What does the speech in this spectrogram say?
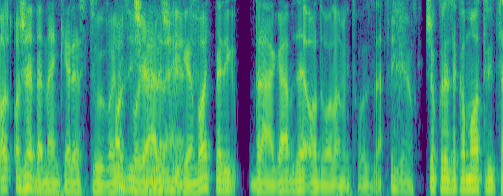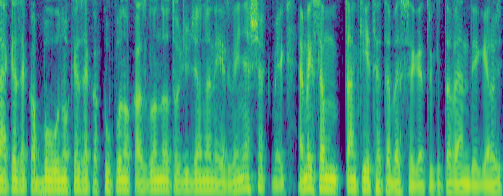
a, a zsebemen keresztül vagy az lojális, igen, vagy pedig drágább, de ad valamit hozzá. Igen. És akkor ezek a matricák, ezek a bónok, ezek a kuponok azt gondolod, hogy ugyanolyan érvényesek még? Emlékszem, talán két hete beszélgettük itt a vendéggel, hogy,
